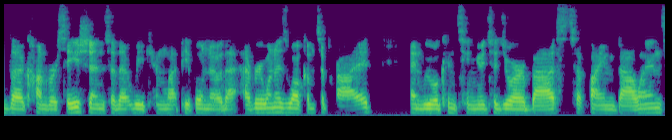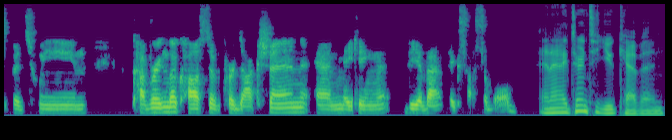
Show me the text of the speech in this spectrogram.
the conversation so that we can let people know that everyone is welcome to Pride and we will continue to do our best to find balance between covering the cost of production and making the event accessible. And I turn to you, Kevin,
